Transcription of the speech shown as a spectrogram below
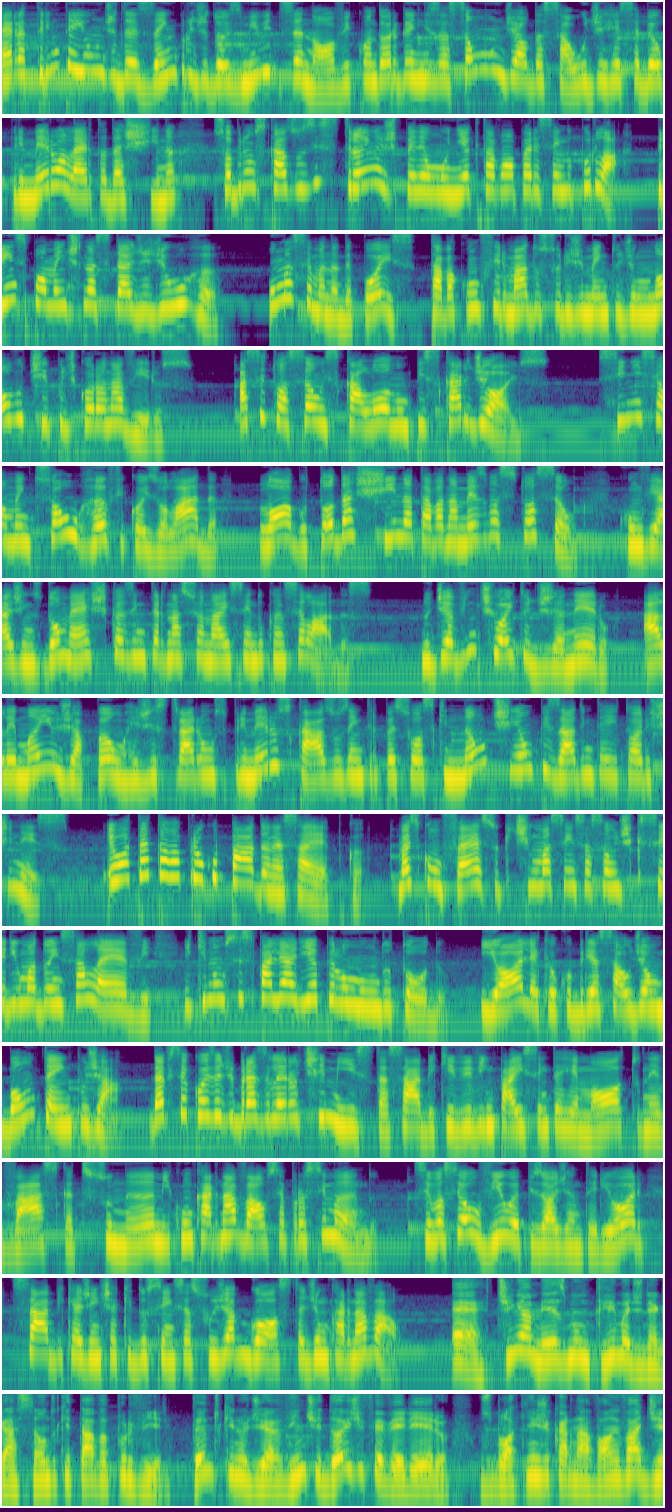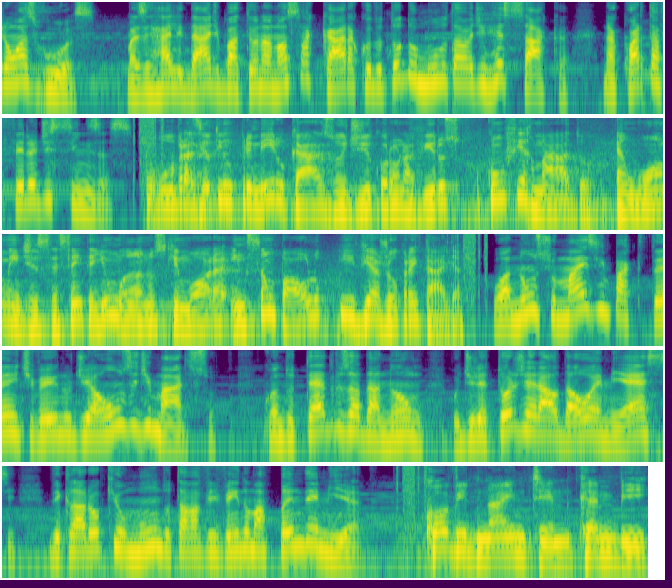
Era 31 de dezembro de 2019 quando a Organização Mundial da Saúde recebeu o primeiro alerta da China sobre uns casos estranhos de pneumonia que estavam aparecendo por lá, principalmente na cidade de Wuhan. Uma semana depois, estava confirmado o surgimento de um novo tipo de coronavírus. A situação escalou num piscar de olhos. Se inicialmente só Wuhan ficou isolada, logo toda a China estava na mesma situação, com viagens domésticas e internacionais sendo canceladas. No dia 28 de janeiro, a Alemanha e o Japão registraram os primeiros casos entre pessoas que não tinham pisado em território chinês. Eu até estava preocupada nessa época, mas confesso que tinha uma sensação de que seria uma doença leve e que não se espalharia pelo mundo todo. E olha que eu cobri a saúde há um bom tempo já. Deve ser coisa de brasileiro otimista, sabe? Que vive em país sem terremoto, nevasca, tsunami, com carnaval se aproximando. Se você ouviu o episódio anterior, sabe que a gente aqui do Ciência Suja gosta de um carnaval. É, tinha mesmo um clima de negação do que estava por vir. Tanto que no dia 22 de fevereiro, os bloquinhos de carnaval invadiram as ruas. Mas a realidade bateu na nossa cara quando todo mundo estava de ressaca, na quarta-feira de cinzas. O Brasil tem o primeiro caso de coronavírus confirmado. É um homem de 61 anos que mora em São Paulo e viajou para a Itália. O anúncio mais impactante veio no dia 11 de março, quando Tedros Adhanom, o diretor-geral da OMS, declarou que o mundo estava vivendo uma pandemia COVID-19 can be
